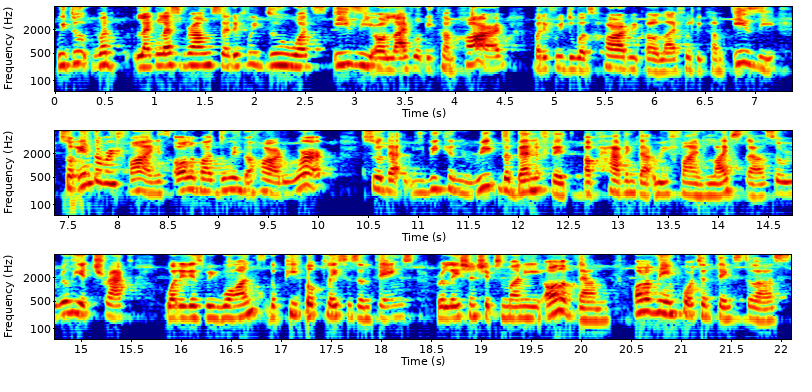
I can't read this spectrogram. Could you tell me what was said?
we do what like les brown said if we do what's easy our life will become hard. But if we do what's hard we, our life will become easy. So in the refine it's all about doing the hard work so that we can reap the benefit of having that refined lifestyle. So we really attract what it is we want the people places and things relationships money all of them all of the important things to us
